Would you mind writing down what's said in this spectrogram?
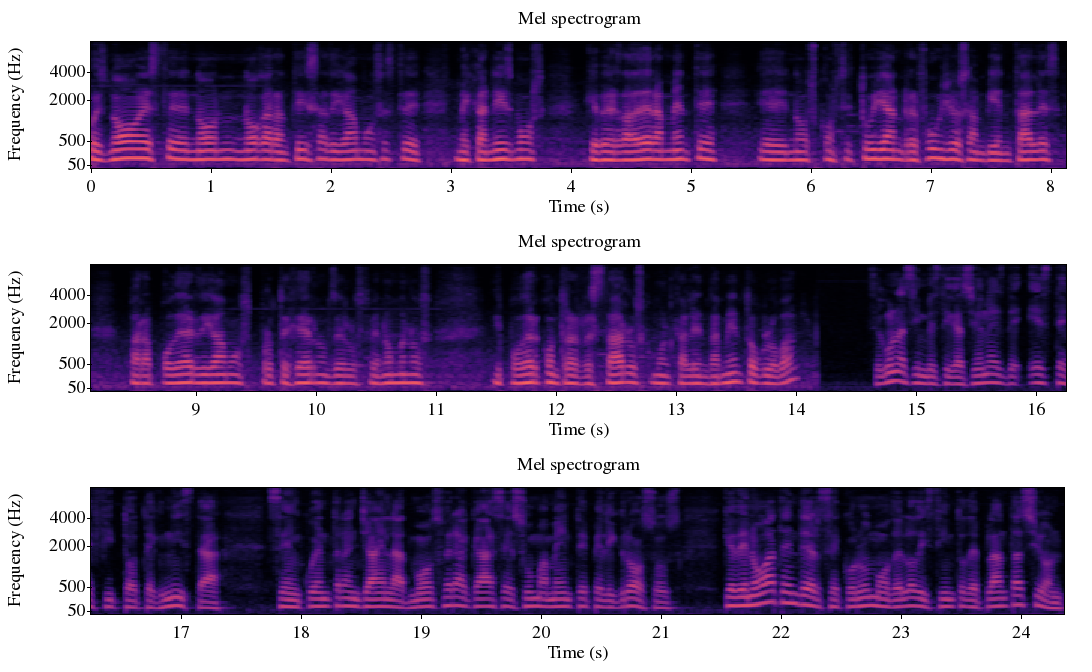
pues no, este, no, no garantiza, digamos, este, mecanismos que verdaderamente eh, nos constituyan refugios ambientales para poder, digamos, protegernos de los fenómenos y poder contrarrestarlos como el calentamiento global. Según las investigaciones de este fitotecnista, se encuentran ya en la atmósfera gases sumamente peligrosos que de no atenderse con un modelo distinto de plantación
